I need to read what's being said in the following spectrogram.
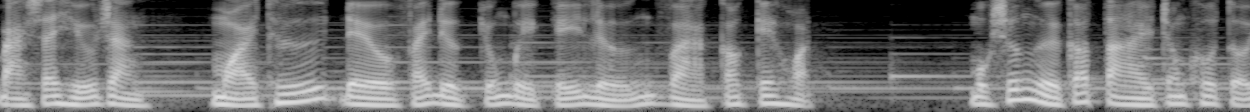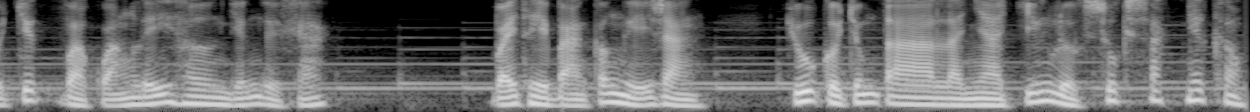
bạn sẽ hiểu rằng mọi thứ đều phải được chuẩn bị kỹ lưỡng và có kế hoạch. Một số người có tài trong khâu tổ chức và quản lý hơn những người khác. Vậy thì bạn có nghĩ rằng Chúa của chúng ta là nhà chiến lược xuất sắc nhất không?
